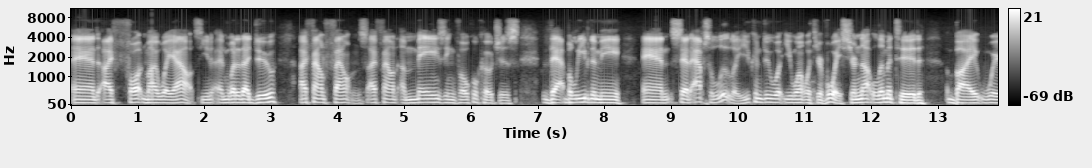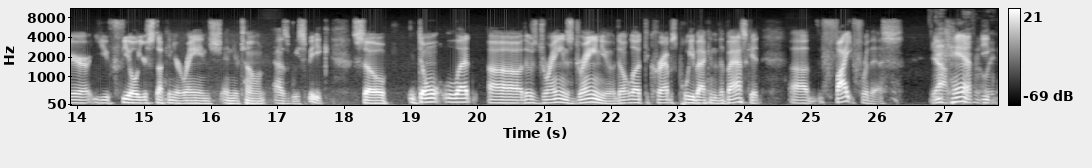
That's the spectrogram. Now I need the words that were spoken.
and I fought my way out. You know, and what did I do? I found fountains. I found amazing vocal coaches that believed in me and said, absolutely, you can do what you want with your voice. You're not limited by where you feel you're stuck in your range and your tone as we speak. So don't let uh, those drains drain you. Don't let the crabs pull you back into the basket. Uh, fight for this. Yeah, you can't definitely. be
